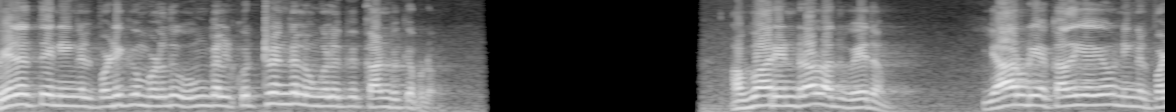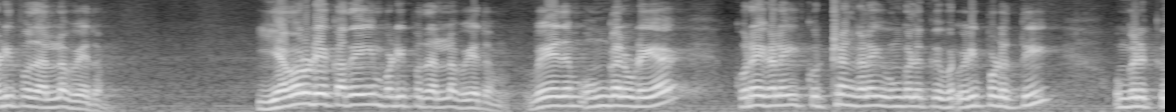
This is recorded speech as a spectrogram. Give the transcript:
வேதத்தை நீங்கள் படிக்கும் பொழுது உங்கள் குற்றங்கள் உங்களுக்கு காண்பிக்கப்படும். அவ்வாறு என்றால் அது வேதம். யாருடைய கதையையோ நீங்கள் படிப்பது அல்ல வேதம். எவருடைய கதையையும் படிப்பதல்ல வேதம். வேதம் உங்களுடைய குறைகளை குற்றங்களை உங்களுக்கு வெளிப்படுத்தி உங்களுக்கு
